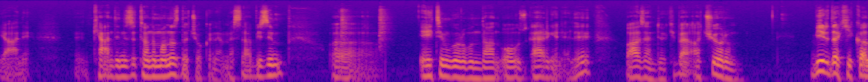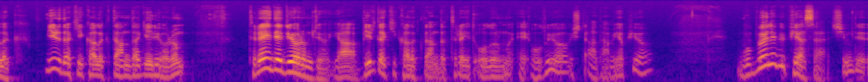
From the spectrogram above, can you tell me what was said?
Yani kendinizi tanımanız da çok önemli. Mesela bizim eğitim grubundan Oğuz Ergeneli bazen diyor ki ben açıyorum bir dakikalık bir dakikalıktan da geliyorum trade ediyorum diyor. Ya bir dakikalıktan da trade olur mu? E oluyor işte adam yapıyor. Bu böyle bir piyasa. Şimdi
